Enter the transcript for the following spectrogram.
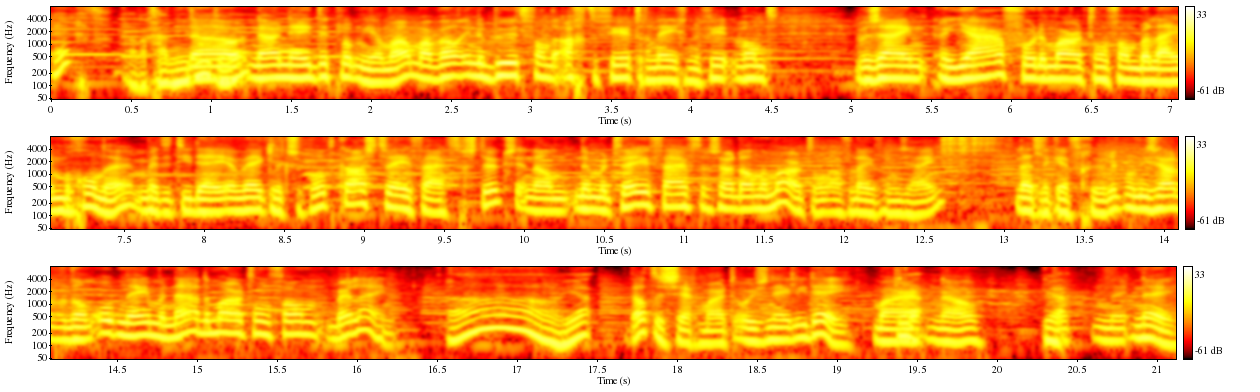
Echt? Nou, dat gaat niet goed nou, hoor. nou, nee, dat klopt niet helemaal. Maar wel in de buurt van de 48, 49. Want we zijn een jaar voor de marathon van Berlijn begonnen. Met het idee een wekelijkse podcast, 52 stuks. En dan nummer 52 zou dan de marathonaflevering zijn. Letterlijk en figuurlijk. Want die zouden we dan opnemen na de marathon van Berlijn. Oh, ja. Dat is zeg maar het originele idee. Maar Ja. nou, Ja. dat- nee, nee.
